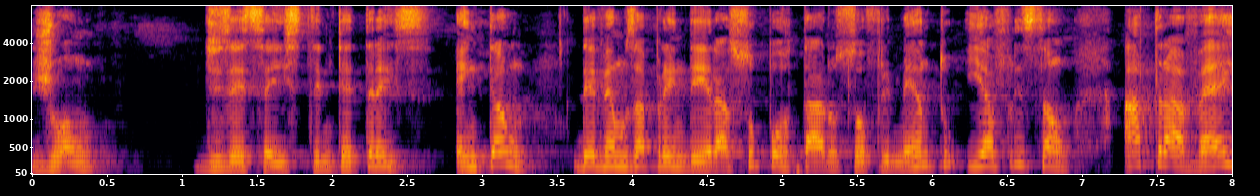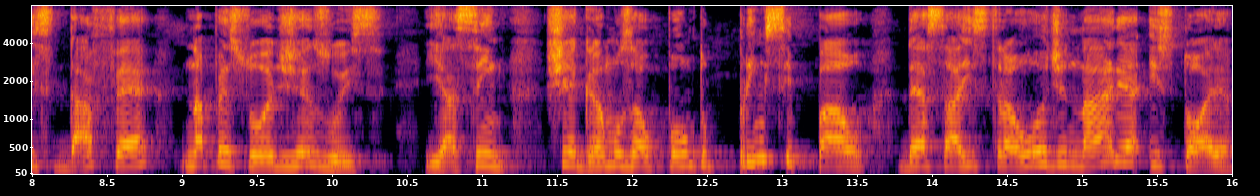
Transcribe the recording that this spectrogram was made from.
João 16:33. Então, devemos aprender a suportar o sofrimento e aflição através da fé na pessoa de Jesus. E assim chegamos ao ponto principal dessa extraordinária história,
